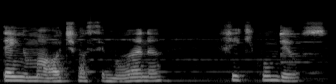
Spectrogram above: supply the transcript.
Tenha uma ótima semana. Fique com Deus.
